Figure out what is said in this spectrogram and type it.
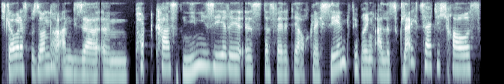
ich glaube, das Besondere an dieser ähm, Podcast-Miniserie ist, das werdet ihr auch gleich sehen, wir bringen alles gleichzeitig raus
